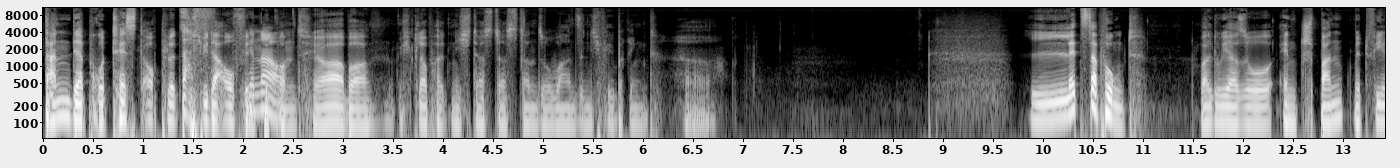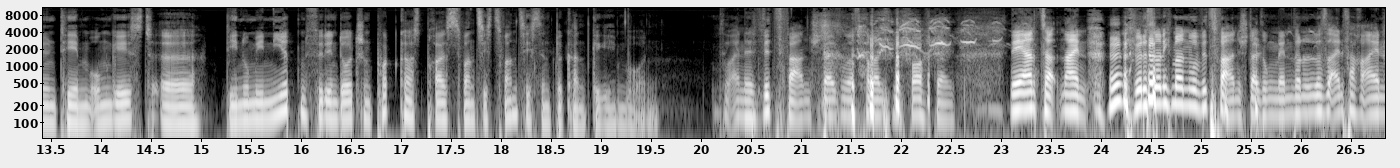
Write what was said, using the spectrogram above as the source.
dann der Protest auch plötzlich Das- wieder Aufwind genau. bekommt. Ja, aber ich glaube halt nicht, dass das dann so wahnsinnig viel bringt. Ja. Letzter Punkt, weil du ja so entspannt mit vielen Themen umgehst. Äh, die Nominierten für den Deutschen Podcastpreis 2020 sind bekannt gegeben worden. So eine Witzveranstaltung, das kann man sich nicht vorstellen. Nee, ernsthaft, nein. Ich würde es noch nicht mal nur Witzveranstaltung nennen, sondern das ist einfach ein,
